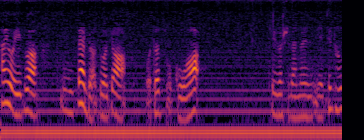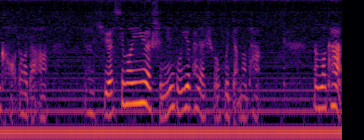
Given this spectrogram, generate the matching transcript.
他有一个嗯代表作叫《我的祖国》，这个是咱们也经常考到的啊。学西方音乐史、民族乐派的时候会讲到它。那么看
